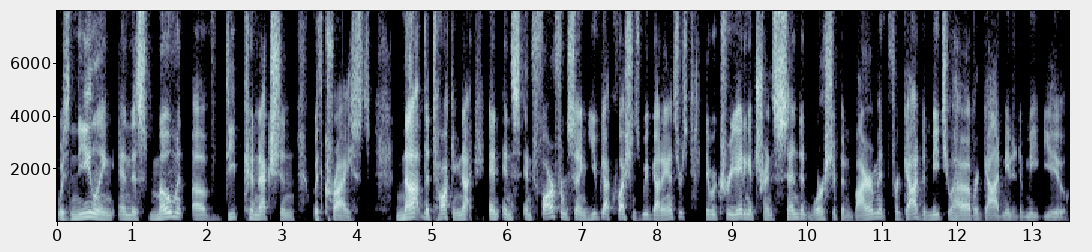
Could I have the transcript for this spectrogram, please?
was kneeling and this moment of deep connection with Christ, not the talking, not and and and far from saying you've got questions, we've got answers. They were creating a transcendent worship environment for God to meet you, however God needed to meet you.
